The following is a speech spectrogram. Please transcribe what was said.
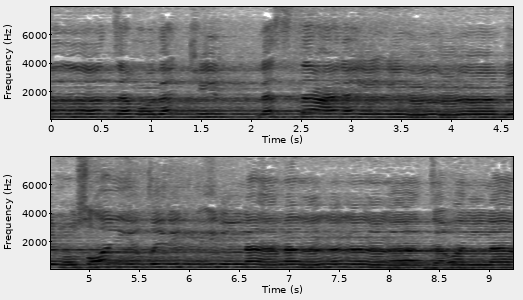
أنت مذكر لست عليهم بمسيطر إلا من تولى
